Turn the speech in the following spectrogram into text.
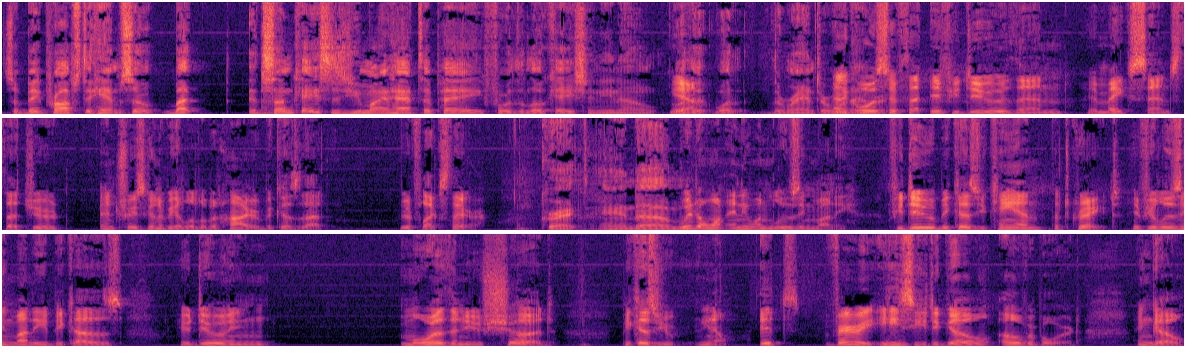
so big props to him. So, but in some cases, you might have to pay for the location. You know, Yeah. whether, what the rent or And whatever. of course if that if you do then it makes sense that your entry is going to be a little bit higher because of that reflects there. Correct, and um, We don't want anyone losing money. If you do because you can, that's great. If you're losing money because you're doing more than you should, because you you know it's very easy to go overboard and go.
